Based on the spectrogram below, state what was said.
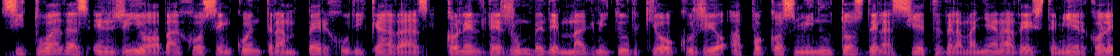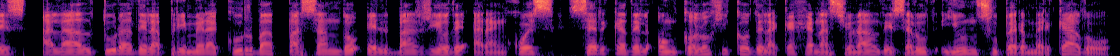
situadas en río abajo se encuentran perjudicadas con el derrumbe de magnitud que ocurrió a pocos minutos de las 7 de la mañana de este miércoles a la altura de la primera curva pasando el barrio de Aranjuez cerca del oncológico de la Caja Nacional de Salud y un supermercado.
